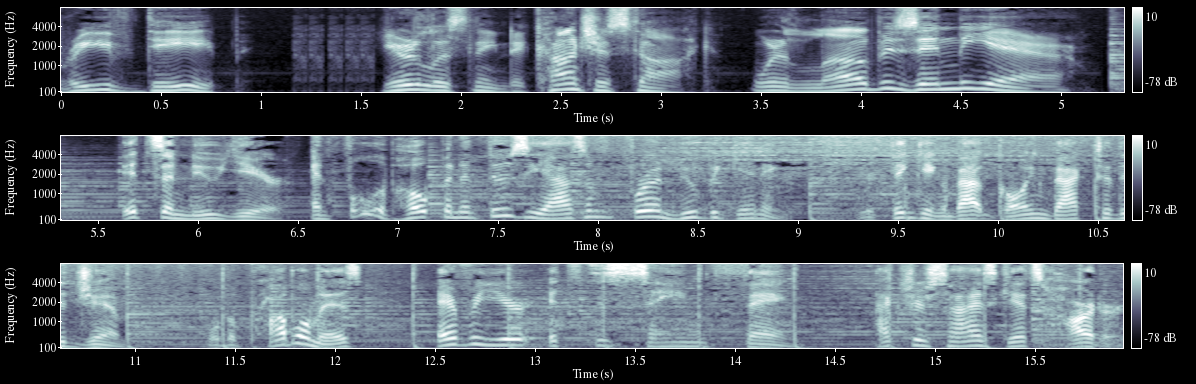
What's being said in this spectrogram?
Breathe deep. You're listening to Conscious Talk, where love is in the air. It's a new year and full of hope and enthusiasm for a new beginning. You're thinking about going back to the gym. Well, the problem is, every year it's the same thing. Exercise gets harder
